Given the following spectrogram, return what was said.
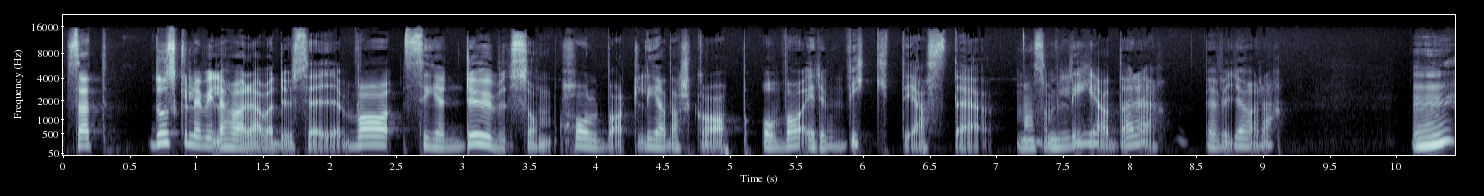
Så att då skulle jag vilja höra vad du säger. Vad ser du som hållbart ledarskap och vad är det viktigaste man som ledare behöver göra? Mm.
